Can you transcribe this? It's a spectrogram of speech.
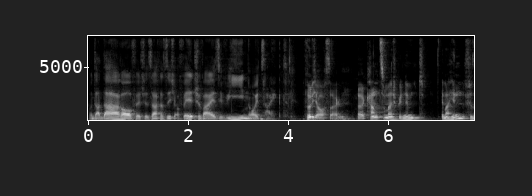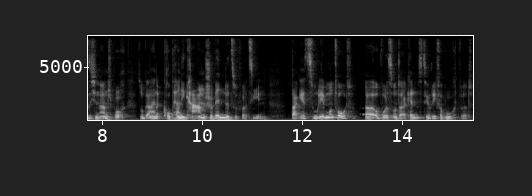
und dann darauf, welche Sache sich auf welche Weise wie neu zeigt. Würde ich auch sagen. Äh, Kant zum Beispiel nimmt immerhin für sich in Anspruch, sogar eine kopernikanische Wende zu vollziehen. Da geht es um Leben und Tod, äh, obwohl es unter Erkenntnistheorie verbucht wird.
